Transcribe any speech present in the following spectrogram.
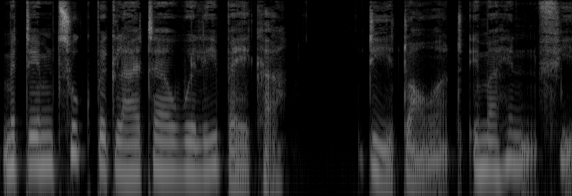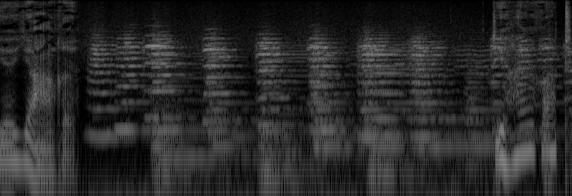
mit dem Zugbegleiter Willie Baker. Die dauert immerhin vier Jahre. Die Heirat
